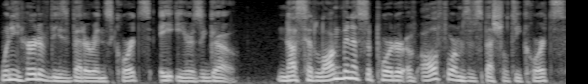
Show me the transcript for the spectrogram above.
when he heard of these veterans' courts eight years ago. Nuss had long been a supporter of all forms of specialty courts,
